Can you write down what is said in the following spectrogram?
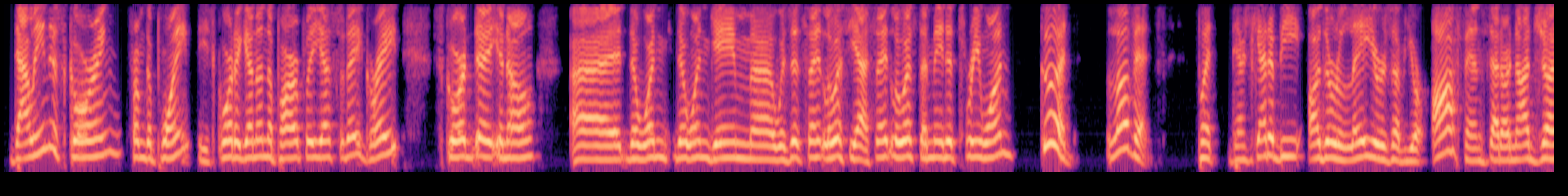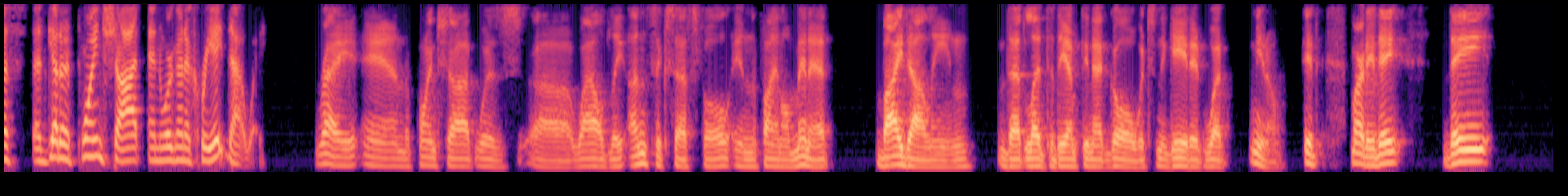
Dahlin is scoring from the point. He scored again on the power play yesterday. Great. Scored, uh, you know, uh, the one, the one game, uh, was it St. Louis? Yeah, St. Louis that made it 3-1. Good. Love it. But there's got to be other layers of your offense that are not just, let's get a point shot and we're going to create that way. Right. And the point shot was uh, wildly unsuccessful in the final minute by Dahlin that led to the empty net goal, which negated what, you know, it, Marty, they, they,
